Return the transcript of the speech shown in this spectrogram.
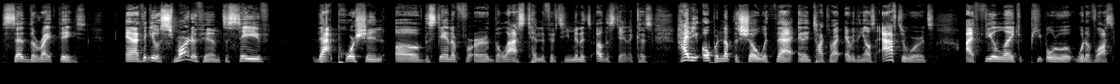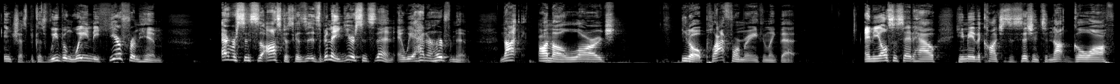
said the right things. And I think it was smart of him to save that portion of the stand up for the last 10 to 15 minutes of the stand up. Because had he opened up the show with that and then talked about everything else afterwards, I feel like people would have lost interest because we've been waiting to hear from him ever since the Oscars because it's been a year since then and we hadn't heard from him. Not on a large, you know, platform or anything like that. And he also said how he made the conscious decision to not go off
